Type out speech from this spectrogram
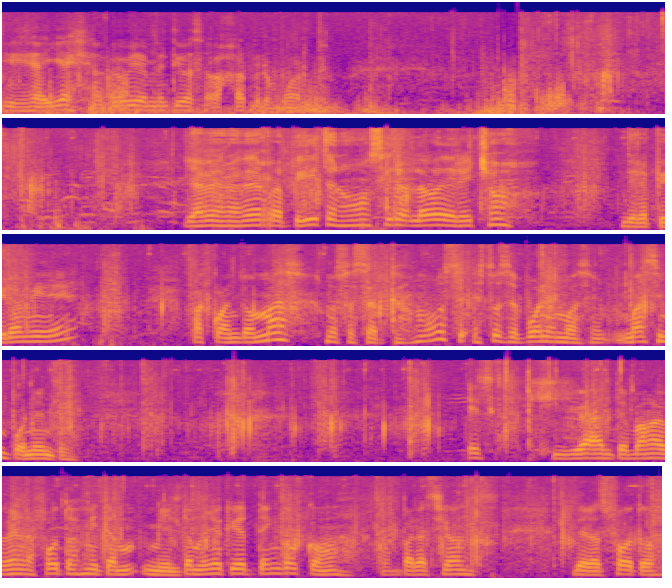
Y desde ahí obviamente ibas a bajar, pero muerto. Ya a ver, a ver, rapidito, nos vamos a ir al lado derecho de la pirámide. A cuando más nos acercamos, esto se pone más, más imponente es gigante. Van a ver en las fotos mi, tam- el tamaño que yo tengo con comparación de las fotos.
